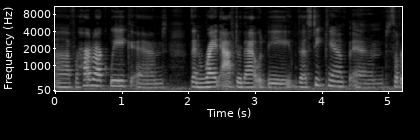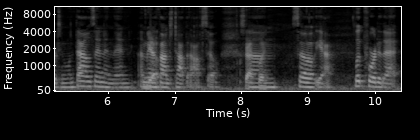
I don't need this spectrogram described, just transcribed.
uh, for Hardrock Week and. Then right after that would be the Steep Camp and Silverton 1000, and then a marathon to top it off. So Exactly. um, so yeah, look forward to that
